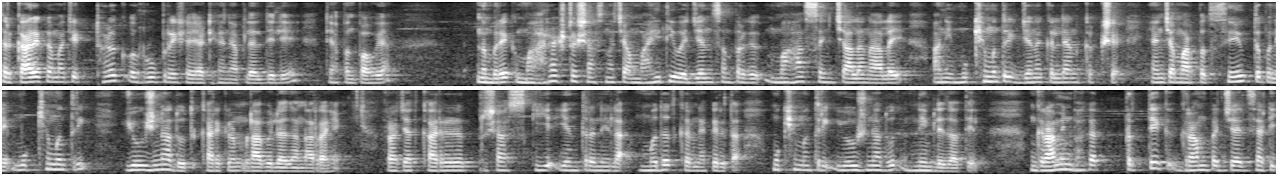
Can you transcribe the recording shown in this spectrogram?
तर कार्यक्रमाची ठळक रूपरेषा या ठिकाणी आपल्याला दिली आहे. ते आपण पाहूया. नंबर एक महाराष्ट्र शासनाच्या माहिती व जनसंपर्क महासंचालनालय आणि मुख्यमंत्री जनकल्याण कक्ष यांच्यामार्फत संयुक्तपणे मुख्यमंत्री योजनादूत कार्यक्रम राबविला जाणार आहे. राज्यात कार्यरत प्रशासकीय यंत्रणेला मदत करण्याकरिता मुख्यमंत्री योजनादूत नेमले जातील. ग्रामीण भागात प्रत्येक ग्रामपंचायतीसाठी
